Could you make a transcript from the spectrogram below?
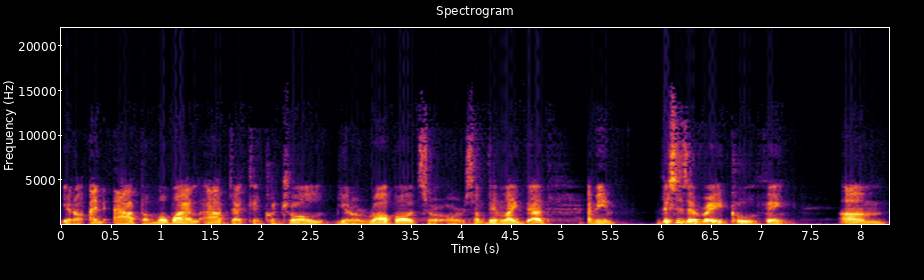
you know, an app, a mobile app that can control, you know, robots or, or something like that. I mean, this is a very cool thing. Um,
